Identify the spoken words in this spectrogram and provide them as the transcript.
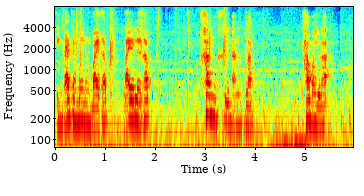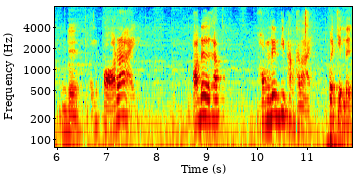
ทิ้งการ์ดจากมือหนึ่งใบครับ ไล่เลยครับ ขั้นคืนอันลึกลับทำมาอยู่ละโอเคผมขอไล่ออเดอร์ครับ ของเล่นที่พังทลาย เปิดเจ็ดเลย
